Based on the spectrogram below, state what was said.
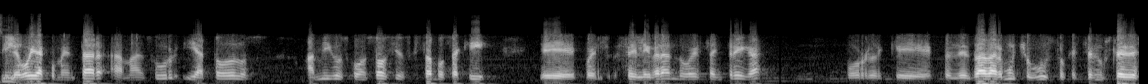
Y le voy a comentar a Mansur y a todos los amigos con socios que estamos aquí, eh, pues celebrando esta entrega, porque pues, les va a dar mucho gusto que estén ustedes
